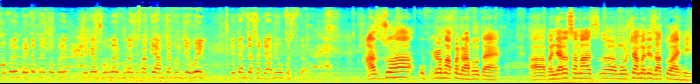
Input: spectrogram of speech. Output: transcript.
जोपर्यंत भेटत नाही तोपर्यंत जे काही फुल नाही फुलाची पाकळी आमच्याकडून जे होईल ते त्यांच्यासाठी आम्ही उपस्थित राहू. आज जो हा उपक्रम आपण राबवत आहे बंजारा समाज मोर्चामध्ये जातो आहे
